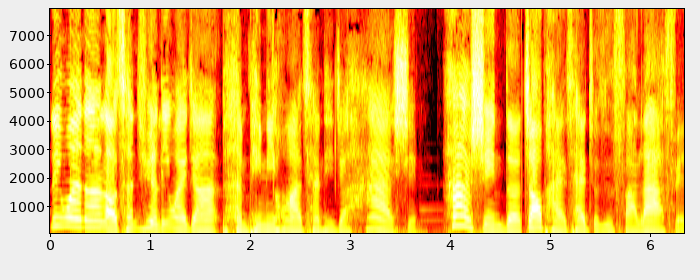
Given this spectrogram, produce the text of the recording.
另外呢，老城区的另外一家很平民化的餐厅叫 Hashim，Hashim 的招牌菜就是法拉菲。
